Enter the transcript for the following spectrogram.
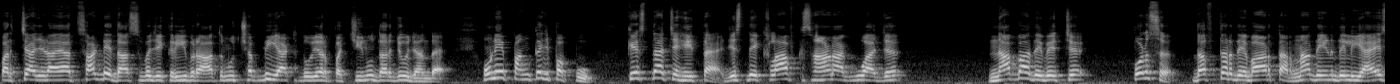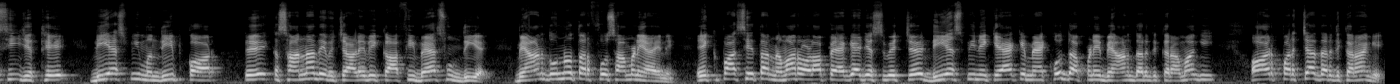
ਪਰਚਾ ਜਿਹੜਾ ਆ 10:30 ਵਜੇ ਕਰੀਬ ਰਾਤ ਨੂੰ 26/8/2025 ਨੂੰ ਦਰਜ ਹੋ ਜਾਂਦਾ ਹੈ। ਹੁਣ ਇਹ ਪੰਕਜ ਪੱਪੂ ਕਿਸ ਦਾ ਚਹੇਤਾ ਹੈ, ਜਿਸ ਦੇ ਖਿਲਾਫ ਕਿਸਾਨ ਆਗੂ ਅੱਜ ਨਾਭਾ ਦੇ ਵਿੱਚ ਪੁਲਿਸ ਦਫ਼ਤਰ ਦੇ ਬਾਹਰ ਧਰਨਾ ਦੇਣ ਦੇ ਲਈ ਆਏ ਸੀ, ਜਿੱਥੇ ਡੀਐਸਪੀ ਮਨਦੀਪ ਕੌਰ ਤੇ ਕਿਸਾਨਾਂ ਦੇ ਵਿਚਾਲੇ ਵੀ ਕਾਫੀ ਬਹਿਸ ਹੁੰਦੀ ਹੈ। ਬਿਆਨ ਦੋਨੋਂ ਤਰਫੋਂ ਸਾਹਮਣੇ ਆਏ ਨੇ। ਇੱਕ ਪਾਸੇ ਤਾਂ ਨਵਾਂ ਰੌਲਾ ਪੈ ਗਿਆ, ਜਿਸ ਵਿੱਚ ਡੀਐਸਪੀ ਨੇ ਕਿਹਾ ਕਿ ਮੈਂ ਖੁਦ ਆਪਣੇ ਬਿਆਨ ਦਰਜ ਕਰਾਵਾਂਗੀ ਔਰ ਪਰਚਾ ਦਰਜ ਕਰਾਂਗੇ।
